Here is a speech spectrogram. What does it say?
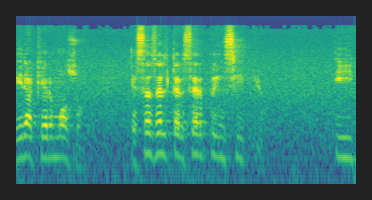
Mira qué hermoso. Ese es el tercer principio. Y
